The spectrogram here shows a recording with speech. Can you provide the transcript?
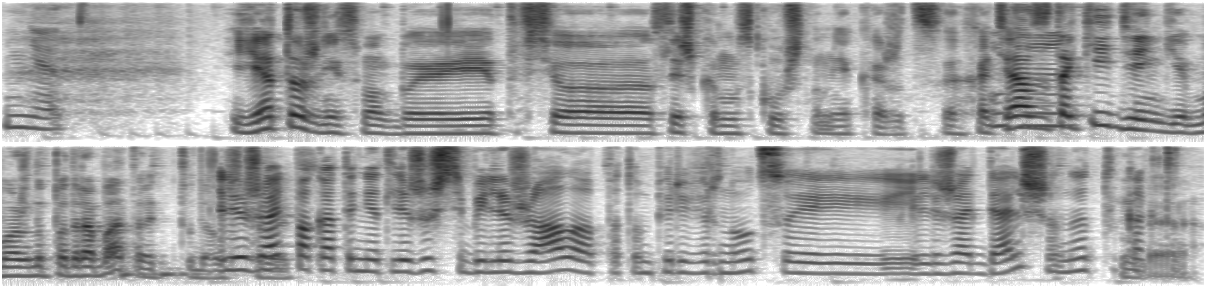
нет. Я тоже не смог бы, это все слишком скучно, мне кажется. Хотя Мгм. за такие деньги можно подрабатывать туда. Лежать, устроиться. пока ты нет, лежишь себе лежала, а потом перевернуться и лежать дальше, ну это как-то Да.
